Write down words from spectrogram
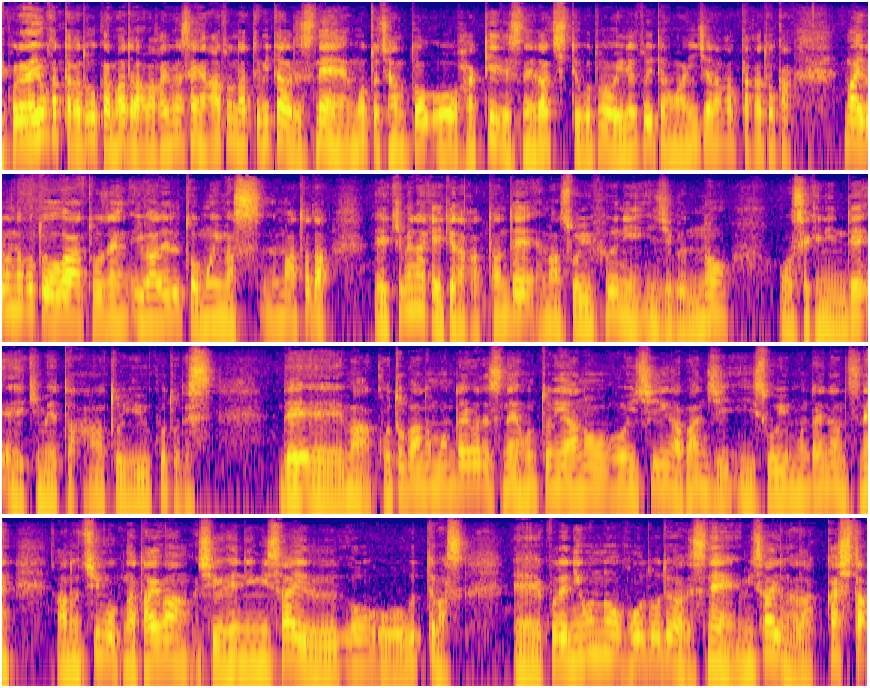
ー、これが良かったかどうかまだ分かりません後になってみたらですねもっとちゃんとはっきりですね拉致っていう言葉を入れといた方がいいんじゃなかったかとか、まあ、いろんなことは当然言われると思います、まあ、ただ、えー、決めなきゃいけなかったんで、まあ、そういうふうに自分の責任で決めたということです。で、まあ、言葉の問題はですね本当にあの一時が万事そういう問題なんですね。あの中国が台湾周辺にミサイルを撃ってます。えー、これ日本の報道ではですねミサイルが落下した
